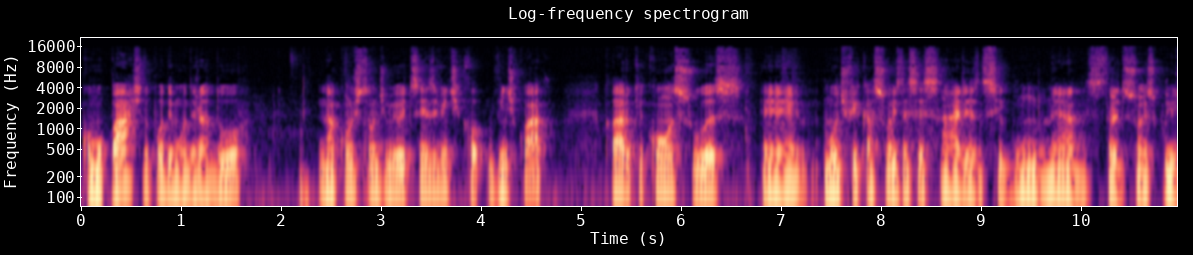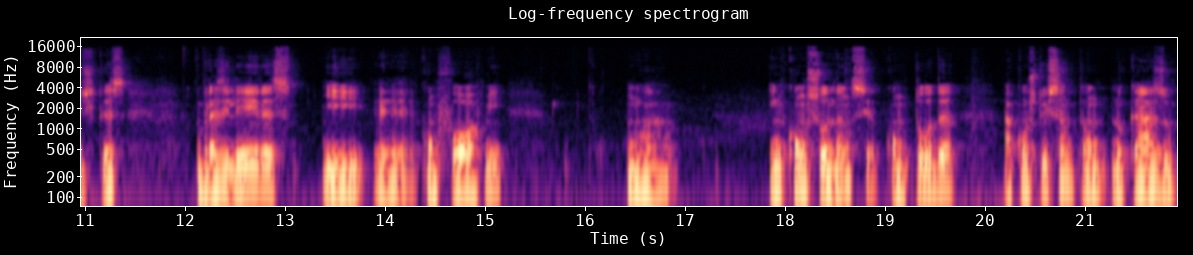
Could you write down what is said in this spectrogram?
como parte do poder moderador na Constituição de 1824, claro que com as suas é, modificações necessárias, segundo né, as tradições políticas brasileiras e é, conforme uma em consonância com toda a Constituição. Então, no caso,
